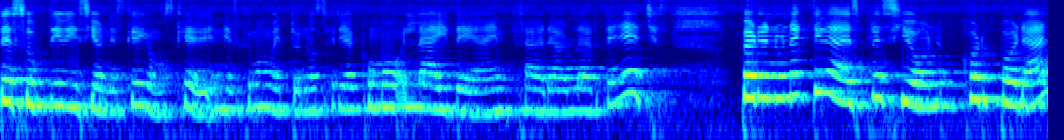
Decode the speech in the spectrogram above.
de subdivisiones que digamos que en este momento no sería como la idea entrar a hablar de ellas. Pero en una actividad de expresión corporal,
